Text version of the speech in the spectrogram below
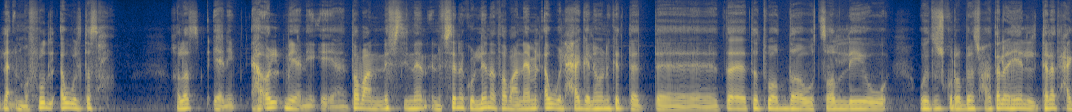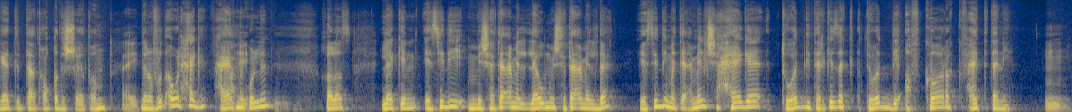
لا. المفروض الأول تصحى خلاص يعني هقول يعني يعني طبعا نفسي نفسنا كلنا طبعا نعمل أول حاجة اللي هو إنك أنت ت- ت- تتوضى وتصلي وتشكر ربنا سبحانه وتعالى هي الثلاث حاجات بتاعت عقد الشيطان أيوه ده المفروض أول حاجة في حياتنا صحيح. كلنا خلاص لكن يا سيدي مش هتعمل لو مش هتعمل ده يا سيدي ما تعملش حاجة تودي تركيزك تودي أفكارك في حتة تانية مم.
